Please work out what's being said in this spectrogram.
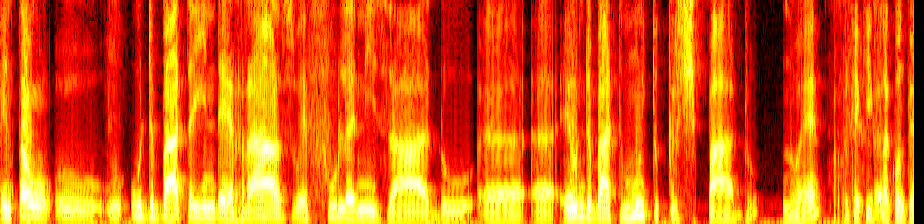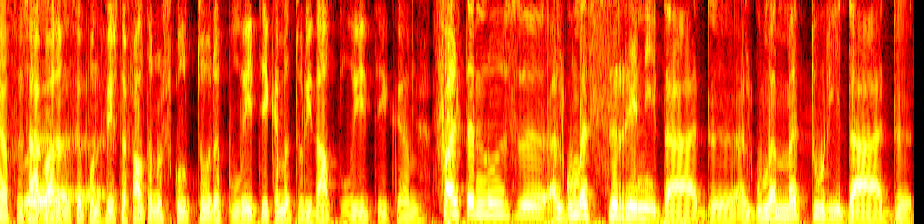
então o, o, debate ainda é raso, é fulanizado, uh, uh, é um debate muito crispado, não é? Por que é que isso acontece? Já agora, do seu ponto de vista, falta-nos cultura política, maturidade política? Falta-nos alguma serenidade, alguma maturidade.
